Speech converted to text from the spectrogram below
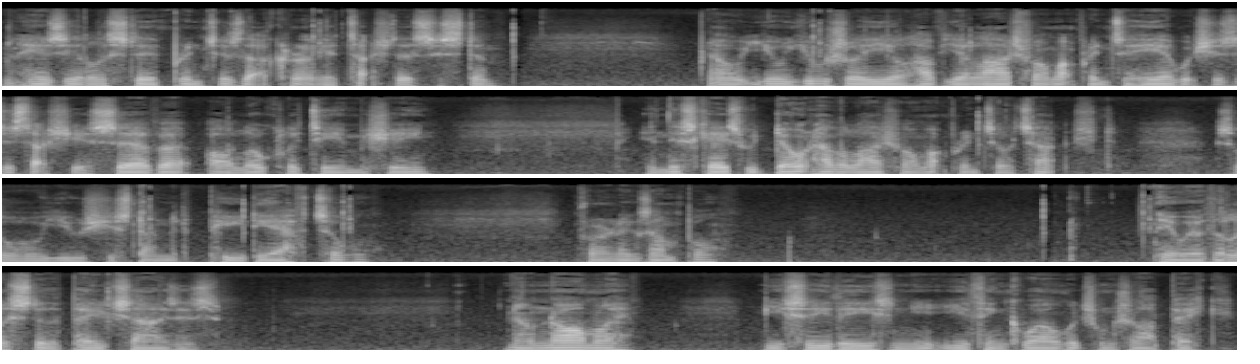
and here's your list of printers that are currently attached to the system. Now you'll usually you'll have your large format printer here which is attached to your server or locally to your machine. In this case we don't have a large format printer attached so we'll use your standard PDF tool for an example. Here we have the list of the page sizes. Now normally you see these and you, you think well which one shall I pick?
